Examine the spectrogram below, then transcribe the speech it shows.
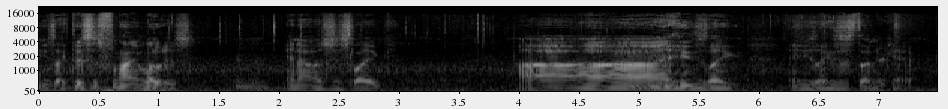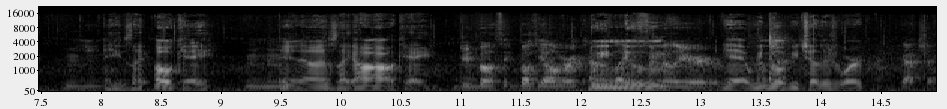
He's like, "This is Flying Lotus," and I was just like, "Ah." and He's like, and he's like, "This is Thundercat," and he's like, "Okay." You know, it's like, "Oh, okay." Did both both y'all were kind We of like knew- familiar? Yeah, we knew of each other's work. Gotcha.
